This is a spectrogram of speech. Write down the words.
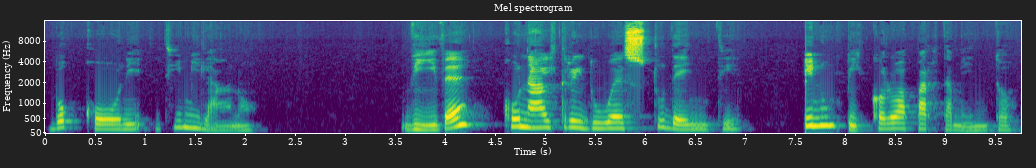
Bocconi di Milano. Vive con altri due studenti in un piccolo appartamento.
